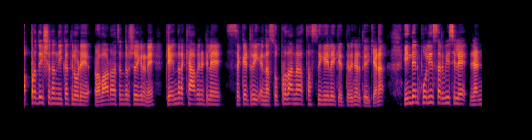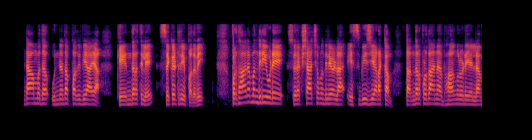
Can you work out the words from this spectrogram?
അപ്രതീക്ഷിത നീക്കത്തിലൂടെ റവാഡ ചന്ദ്രശേഖരനെ കേന്ദ്ര ക്യാബിനറ്റിലെ സെക്രട്ടറി എന്ന സുപ്രധാന തസ്തികയിലേക്ക് തിരഞ്ഞെടുത്തിരിക്കുകയാണ്. ഇന്ത്യൻ പോലീസ് സർവീസിലെ രണ്ടാമത് ഉന്നത പദവിയായ കേന്ദ്രത്തിലെ സെക്രട്ടറി പദവി. പ്രധാനമന്ത്രിയുടെ സുരക്ഷാ ചുമതലയുള്ള എസ് ബി ജി അടക്കം തന്ത്രപ്രധാന ഭാഗങ്ങളുടെയെല്ലാം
